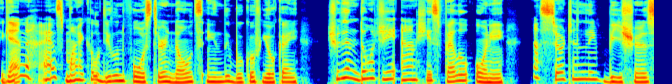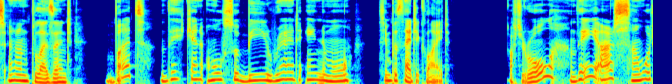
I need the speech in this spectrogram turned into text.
Again, as Michael Dylan Foster notes in the Book of Yokai, Doji and his fellow Oni are certainly vicious and unpleasant, but they can also be read in more sympathetic light. After all, they are somewhat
